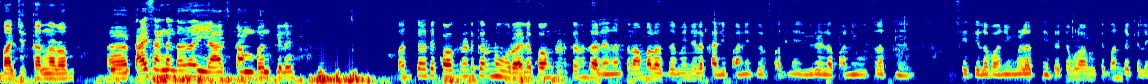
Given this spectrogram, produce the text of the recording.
बातचीत करणार आहोत. काय सांगाल दादा आज काम बंद केलं बंद केलं ते कॉन्क्रीट करणं उभं राहिलं. कॉन्क्रीट करणं झाल्यानंतर आम्हाला जमिनीला खाली पाणी झुरपत नाही विहिरीला पाणी उतरत नाही शेतीला पाणी मिळत नाही. त्याच्यामुळे आम्ही ते बंद केले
